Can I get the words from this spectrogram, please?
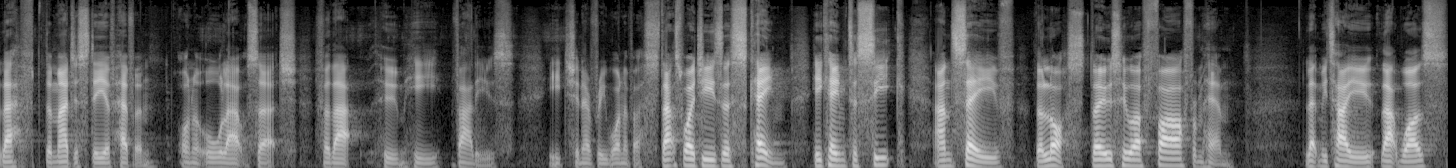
left the majesty of heaven on an all out search for that whom he values, each and every one of us. That's why Jesus came. He came to seek and save the lost, those who are far from him. Let me tell you, that was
